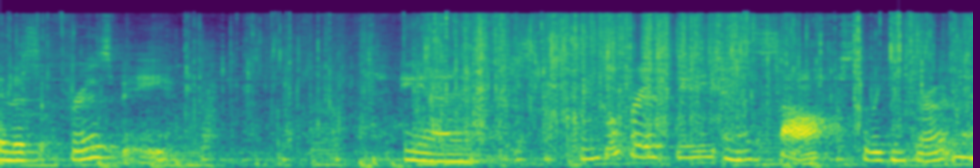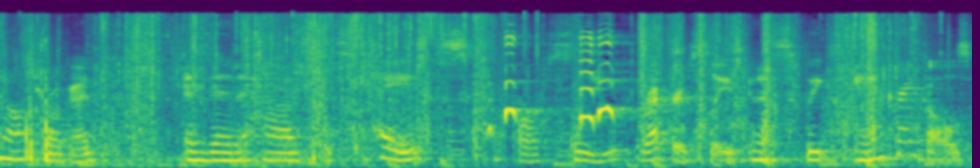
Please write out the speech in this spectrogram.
And this frisbee. And it's a single frisbee, and it's soft, so we can throw it in the house real good. And then it has this case or sleeve, record sleeve, and it squeaks and crinkles.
